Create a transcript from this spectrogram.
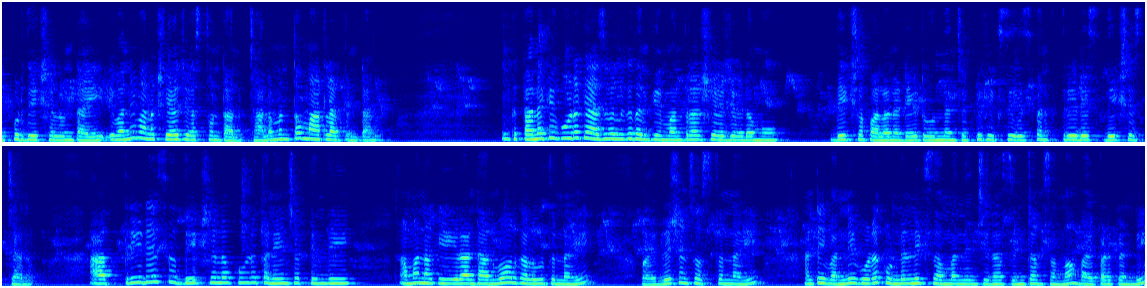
ఎప్పుడు దీక్షలు ఉంటాయి ఇవన్నీ వాళ్ళకి షేర్ చేస్తుంటాను. చాలామందితో మాట్లాడుతుంటాను. ఇంకా తనకి కూడా క్యాజువల్గా తనకి మంత్రాలు షేర్ చేయడము దీక్ష పాలన డేట్ ఉందని చెప్పి ఫిక్స్ చేసి తనకి త్రీ డేస్ దీక్ష ఇచ్చాను. ఆ త్రీ డేస్ దీక్షలో కూడా తను ఏం చెప్పింది అమ్మ నాకు ఇలాంటి అనుభవాలు కలుగుతున్నాయి వైబ్రేషన్స్ వస్తున్నాయి అంటే ఇవన్నీ కూడా కుండలినికి సంబంధించిన సింటమ్స్ అమ్మ భయపడకండి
